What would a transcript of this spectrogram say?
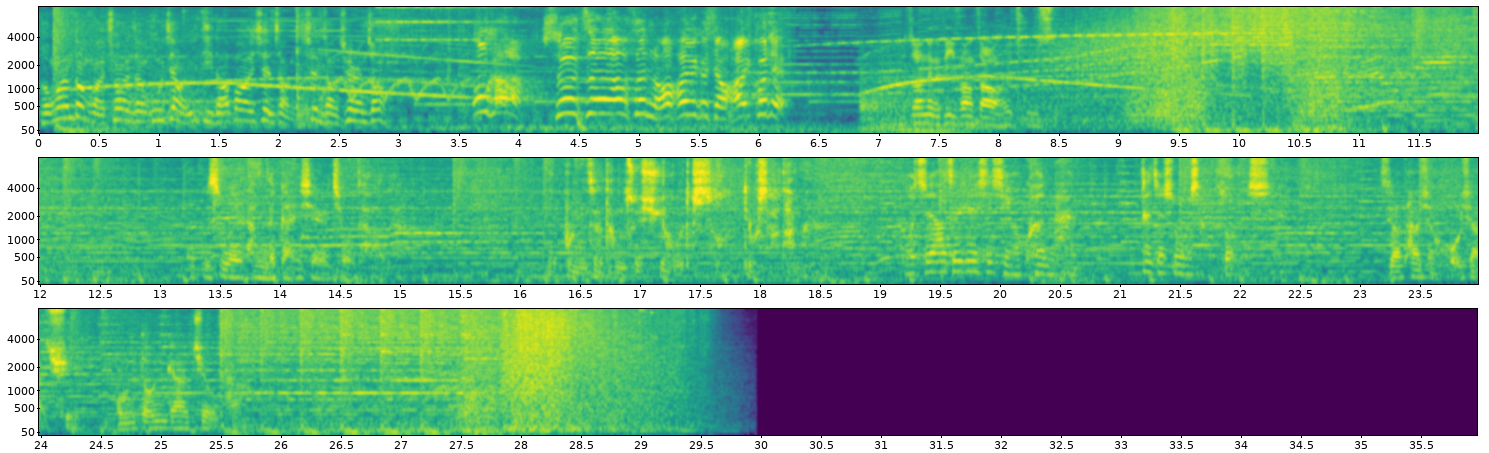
同安洞馆邱完成呼叫已抵达报案现场，现场确认中。我靠，十二只二三楼还有一个小孩，快点！我知道那个地方早晚会出事。我不是为了他们的感谢而救他的，我不能在他们最需要我的时候丢下他们。我知道这件事情有困难，但这是我想做的事。只要他想活下去，我们都应该要救他。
